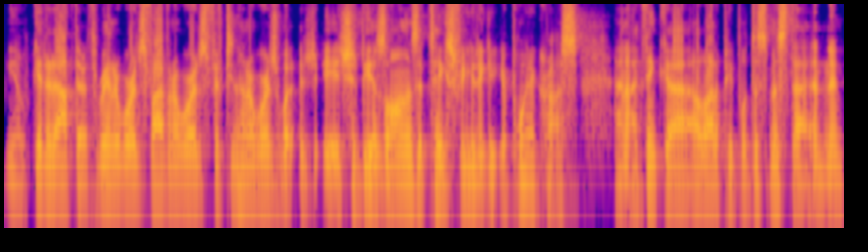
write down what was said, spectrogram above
you know, get it out there. 300 words, 500 words, 1500 words. What it should be as long as it takes for you to get your point across. And I think uh, a lot of people dismiss that and, and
